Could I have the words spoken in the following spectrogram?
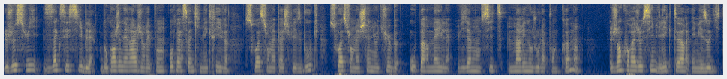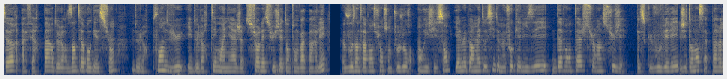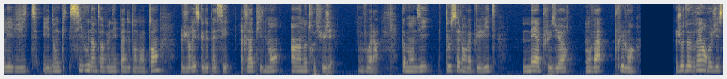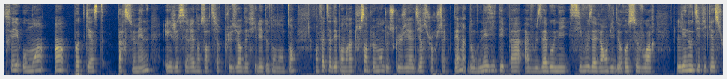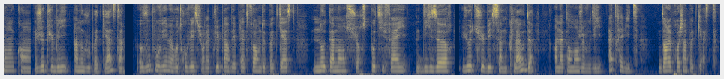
Je suis accessible, donc en général je réponds aux personnes qui m'écrivent soit sur ma page Facebook, soit sur ma chaîne YouTube ou par mail via mon site marinojoula.com. J'encourage aussi mes lecteurs et mes auditeurs à faire part de leurs interrogations, de leurs points de vue et de leurs témoignages sur les sujets dont on va parler. Vos interventions sont toujours enrichissantes et elles me permettent aussi de me focaliser davantage sur un sujet. Parce que vous le verrez, j'ai tendance à parler vite et donc si vous n'intervenez pas de temps en temps, je risque de passer rapidement à un autre sujet. Voilà, comme on dit, tout seul on va plus vite, mais à plusieurs on va plus loin. Je devrais enregistrer au moins un podcast par semaine et j'essaierai d'en sortir plusieurs d'affilée de temps en temps. En fait, ça dépendra tout simplement de ce que j'ai à dire sur chaque thème. Donc n'hésitez pas à vous abonner si vous avez envie de recevoir les notifications quand je publie un nouveau podcast. Vous pouvez me retrouver sur la plupart des plateformes de podcast, notamment sur Spotify, Deezer, YouTube et SoundCloud. En attendant, je vous dis à très vite dans le prochain podcast.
